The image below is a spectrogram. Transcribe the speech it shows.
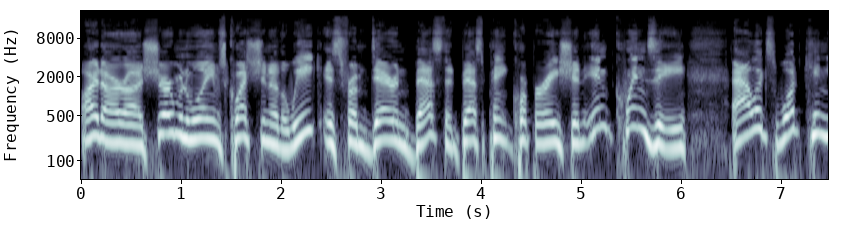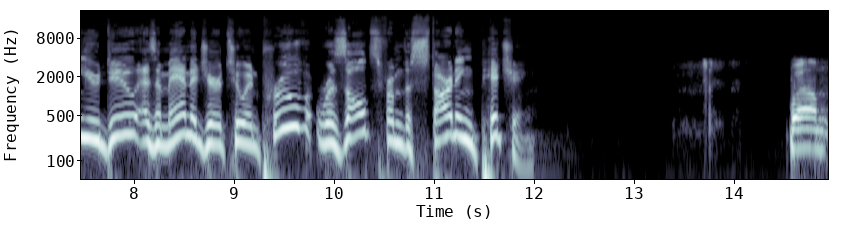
All right, our uh, Sherwin Williams question of the week is from Darren Best at Best Paint Corporation in Quincy. Alex, what can you do as a manager to improve results from the starting pitching? Well,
